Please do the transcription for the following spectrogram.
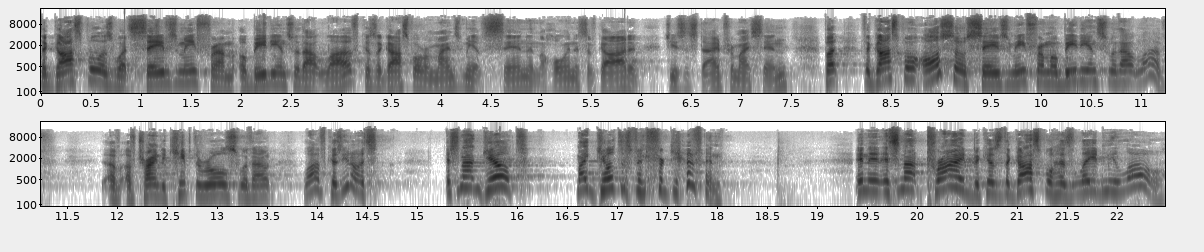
The gospel is what saves me from obedience without love, because the gospel reminds me of sin and the holiness of God, and Jesus died for my sin. But the gospel also saves me from obedience without love, of, of trying to keep the rules without love, because, you know, it's, it's not guilt. My guilt has been forgiven. And it's not pride, because the gospel has laid me low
